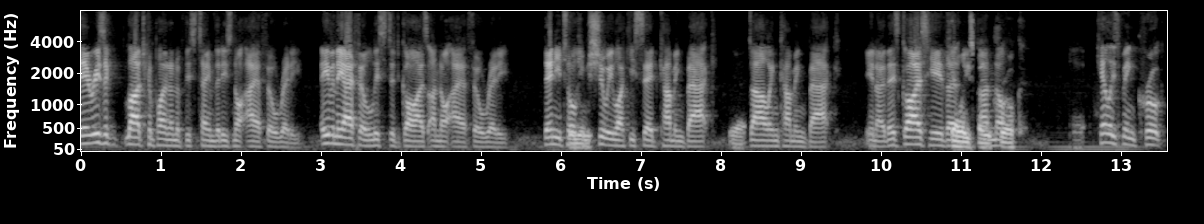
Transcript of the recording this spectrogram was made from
There is a large component of this team that is not AFL ready. Even the AFL listed guys are not AFL ready. Then you're talking Williams. Shuey, like you said, coming back, Yeah. Darling coming back. You know, there's guys here that Kelly's been not, crook. Kelly's been crook.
